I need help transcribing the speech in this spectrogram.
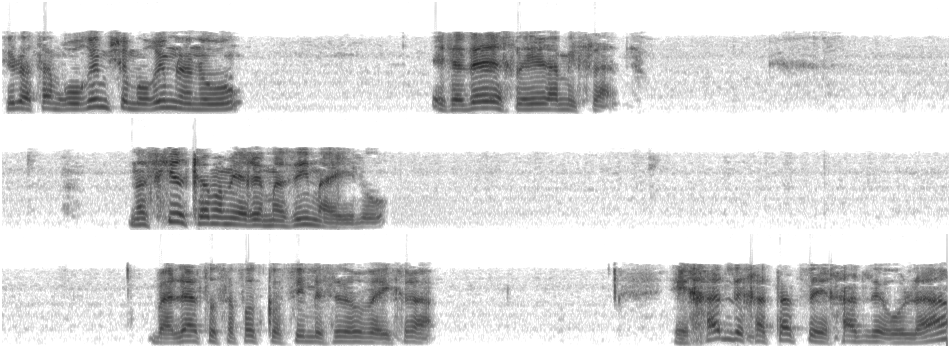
כאילו התמרורים שמורים לנו את הדרך לעיר המקלט. נזכיר כמה מהרמזים האלו. בעלי התוספות כותבים בסדר ויקרא, אחד לחטאת ואחד לעולה,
